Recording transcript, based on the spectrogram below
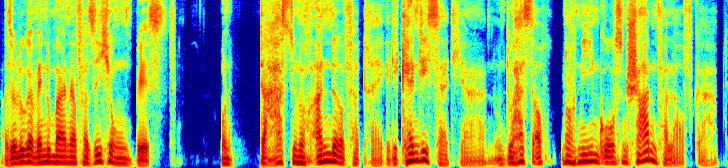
Also Luca, wenn du bei einer Versicherung bist und da hast du noch andere Verträge, die kennt dich seit Jahren und du hast auch noch nie einen großen Schadenverlauf gehabt.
